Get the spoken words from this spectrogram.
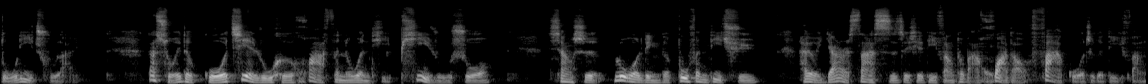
独立出来。那所谓的国界如何划分的问题，譬如说。像是洛林的部分地区，还有雅尔萨斯这些地方，都把它划到法国这个地方。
